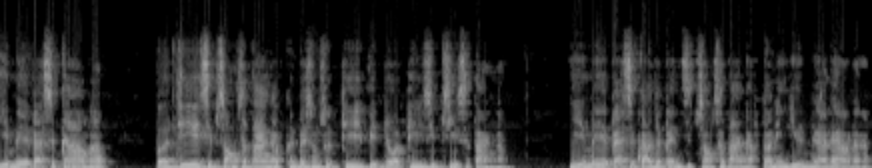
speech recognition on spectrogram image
EMA แปดสิบเก้าครับ เปิดที่สิบสองสตางค์ครับ ขึ้นไปสูงสุดที่ปิดโดดที่สิบสี่สตางค์ครับ EMA แปดสิบเก้าจะเป็นสิบสองสตางค์ครับ ตอนนี้ยืนเหนือแล้วนะครับ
